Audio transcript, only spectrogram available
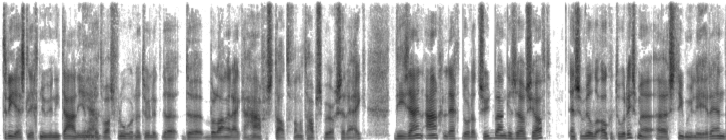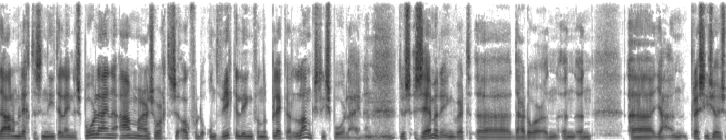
Triest ligt nu in Italië, ja. maar dat was vroeger natuurlijk de, de belangrijke havenstad van het Habsburgse Rijk. Die zijn aangelegd door dat Zuidbahngesellschaft. En ze wilden ook het toerisme uh, stimuleren. En daarom legden ze niet alleen de spoorlijnen aan, maar zorgden ze ook voor de ontwikkeling van de plekken langs die spoorlijnen. Mm -hmm. Dus Zemmering werd uh, daardoor een, een, een, uh, ja, een prestigieus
